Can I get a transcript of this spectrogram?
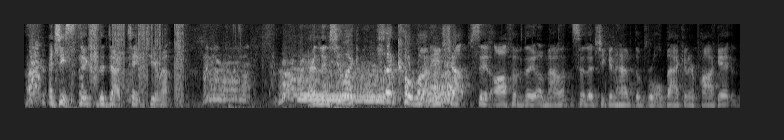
And she sticks the duct tape to your mouth. And then she like she like karate chops it off of the amount so that she can have the roll back in her pocket.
